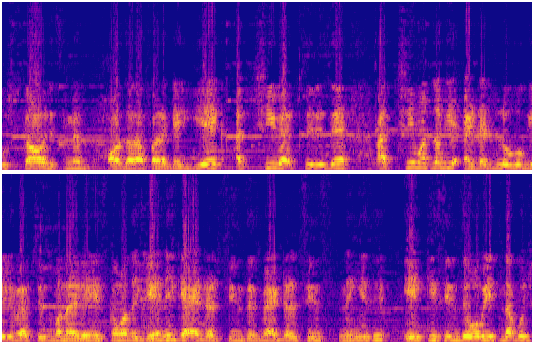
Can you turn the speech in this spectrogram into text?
उसका और इसमें बहुत ज़्यादा फ़र्क है। ये एक अच्छी वेब सीरीज़ है, अच्छी मतलब ये एडल्ट लोगों के लिए वेब सीरीज़ बनाई गई है। इसका मतलब ये नहीं कि एडल्ट सीन्स इसमें एडल्ट सीन्स नहीं है, सिर्फ़ एक ही सीन से, वो भी इतना कुछ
